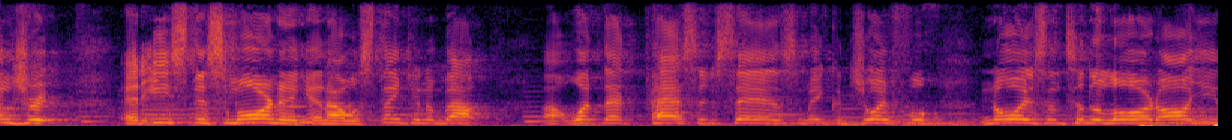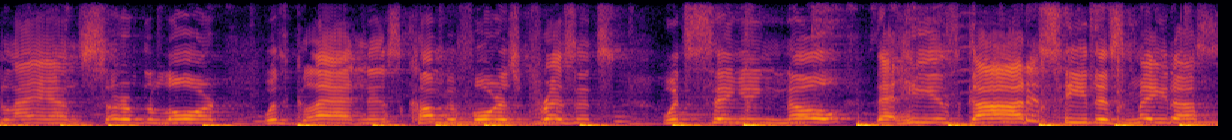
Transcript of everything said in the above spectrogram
100 at East this morning, and I was thinking about uh, what that passage says. Make a joyful noise unto the Lord, all ye lands. Serve the Lord with gladness. Come before His presence with singing. Know that He is God. It's He that's made us,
